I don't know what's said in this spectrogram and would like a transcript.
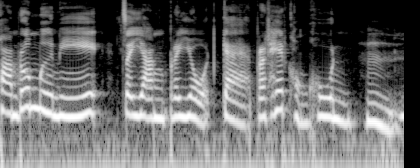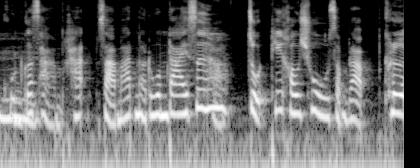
ความร่วมมือนี้จะยังประโยชน์แก่ประเทศของคุณอืมคุณก็สามารถสามารถมาร่วมได้ ซึ่งค่ะจุดที่เขาชูสำหรับเครือ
